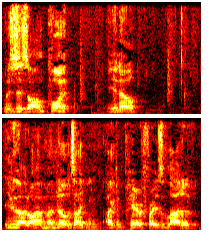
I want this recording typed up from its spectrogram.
was just on point, you know. Even though I don't have my notes, I can I can paraphrase a lot of it.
